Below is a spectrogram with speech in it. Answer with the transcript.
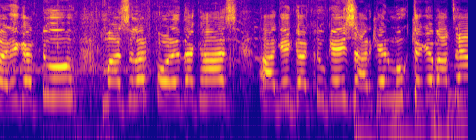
আরে গাট্টু মার্শাল আর্ট পরে দেখাস আগে গাট্টুকে এই শার্কের মুখ থেকে বাঁচা।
